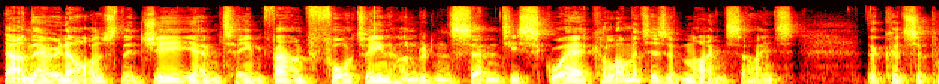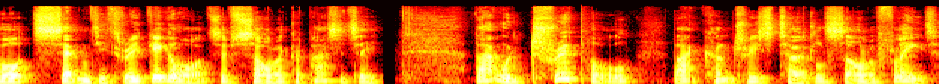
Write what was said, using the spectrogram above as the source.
Down there in Oz, the GEM team found 1,470 square kilometres of mine sites that could support 73 gigawatts of solar capacity. That would triple that country's total solar fleet.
